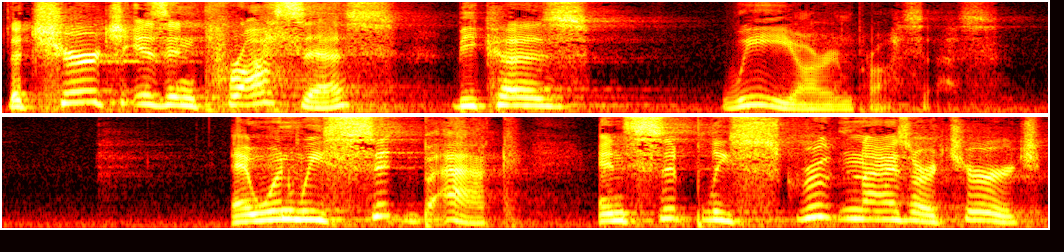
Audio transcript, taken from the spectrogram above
The church is in process because we are in process. And when we sit back and simply scrutinize our church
